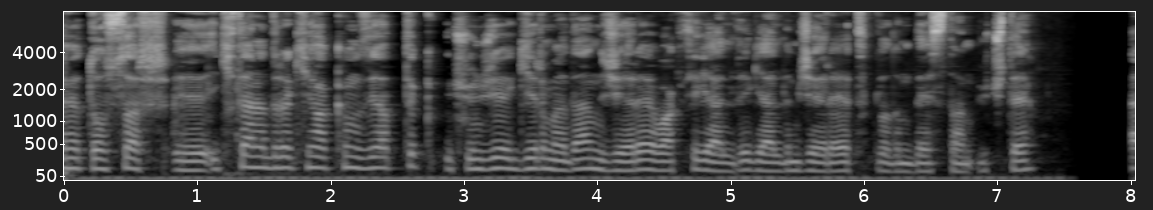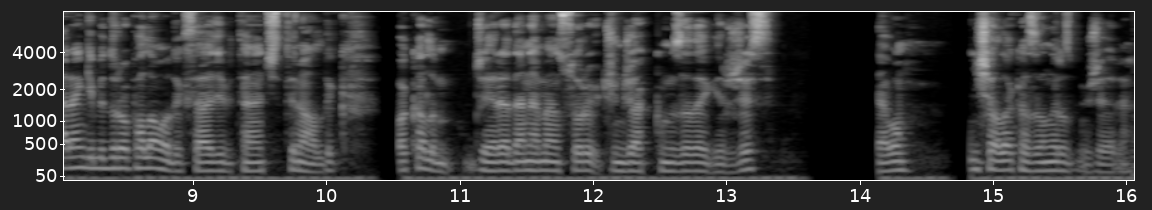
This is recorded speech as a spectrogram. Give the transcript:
Evet dostlar e, iki tane Draki hakkımızı yaptık. Üçüncüye girmeden JR vakti geldi. Geldim JR'ye tıkladım Destan 3'te. Herhangi bir drop alamadık. Sadece bir tane çitin aldık. Bakalım CR'den hemen sonra üçüncü hakkımıza da gireceğiz. Devam. İnşallah kazanırız bu JR.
